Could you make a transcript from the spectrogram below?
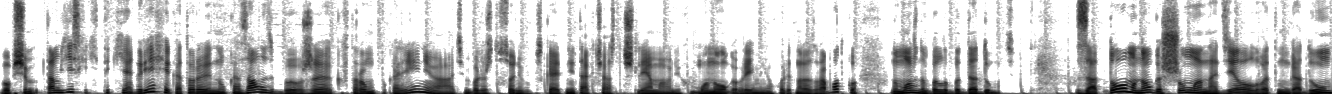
В общем, там есть какие-то такие огрехи, которые, ну, казалось бы, уже ко второму поколению, а тем более, что Sony выпускает не так часто шлемы, у них много времени уходит на разработку, но можно было бы додумать. Зато много шума наделал в этом году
